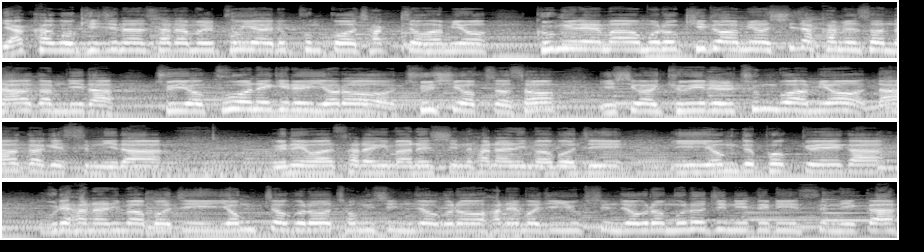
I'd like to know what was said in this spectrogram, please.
약하고 기진한 사람을 부여하여 품고 작정하며 국민의 마음으로 기도하며 시작하면서 나아갑니다. 주여 구원의 길을 열어 주시옵소서. 이 시간 교회를 중보하며 나아가겠습니다. 은혜와 사랑이 많으신 하나님 아버지 이 영등포 교회가 우리 하나님 아버지 영적으로 정신적으로 하나님 아버지 육신적으로 무너진 이들이 있으니까?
